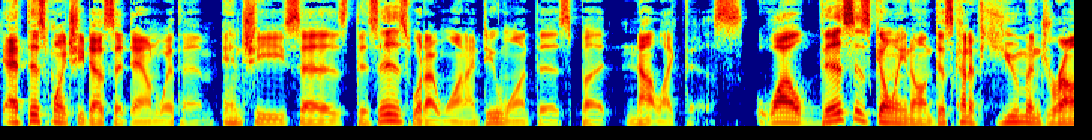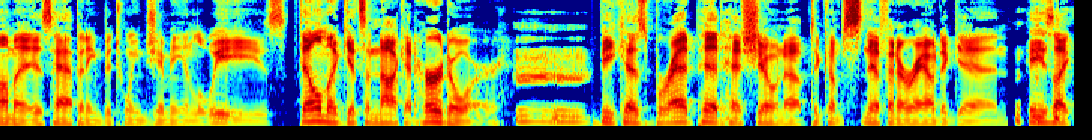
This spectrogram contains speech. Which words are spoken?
At this point, she does sit down with him and she says, This is what I want. I do want this, but not like this. While this is going on, this kind of human drama is happening between Jimmy and Louise. Thelma gets a knock at her door mm-hmm. because Brad Pitt has shown up to come sniffing around again. He's like,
